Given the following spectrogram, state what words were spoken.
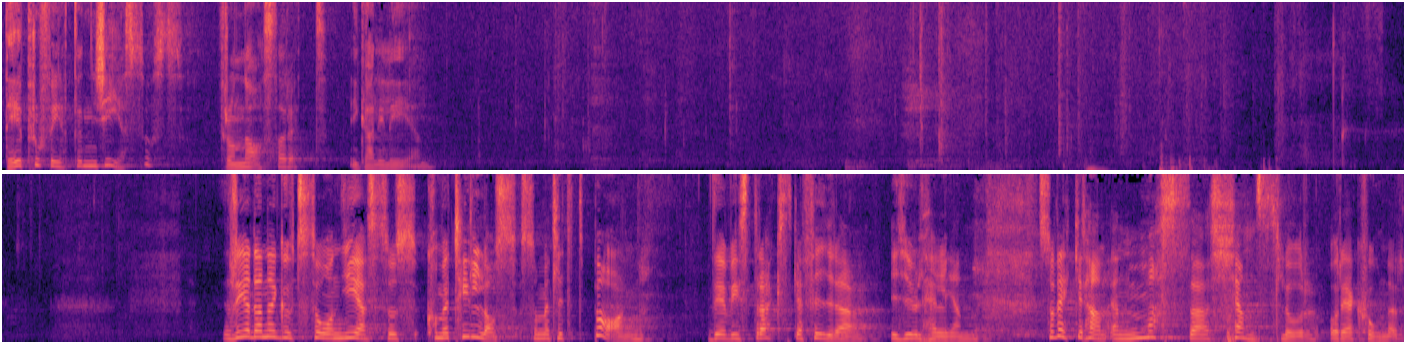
Det är profeten Jesus från Nasaret i Galileen. Redan när Guds son Jesus kommer till oss som ett litet barn, det vi strax ska fira i julhelgen, så väcker han en massa känslor och reaktioner.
